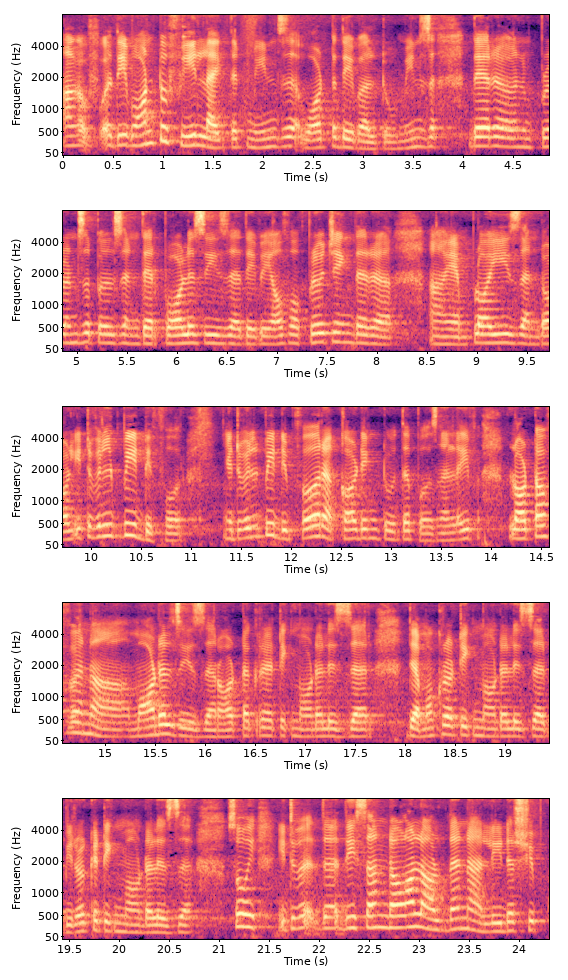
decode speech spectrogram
uh, they want to feel like that means what they will do. Means their uh, principles and their policies uh, their way of approaching their uh, uh, employees and all it will be differ. It will be differ according to the personal life. Lot of uh, models is there. Autocratic model is there. Democratic model is there. Bureaucratic model is there. So it the, these and all are then leadership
